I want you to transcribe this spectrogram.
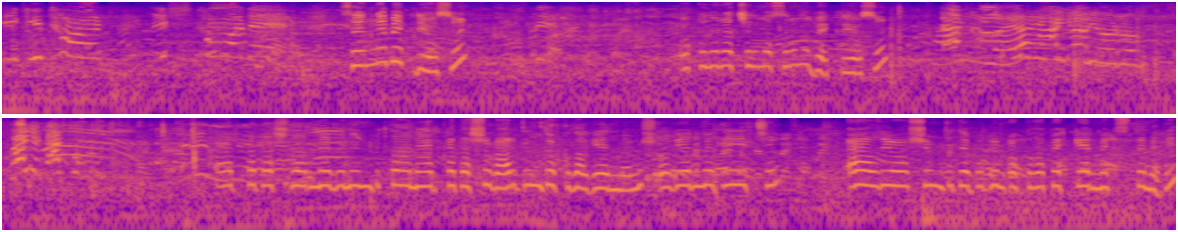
İki tane, üç tane. Sen ne bekliyorsun? Okulun açılmasını mı bekliyorsun? Ben buraya bekliyorum. Hayır, ben Arkadaşların evinin bir tane arkadaşı var. Dün de okula gelmemiş. O gelmediği için ağlıyor. Şimdi de bugün okula pek gelmek istemedi.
